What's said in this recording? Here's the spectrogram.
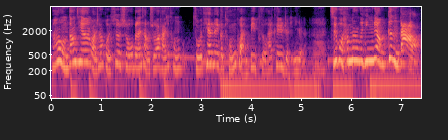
然后我们当天晚上回去的时候，我本来想说还是同昨天那个同款 beats，我还可以忍一忍，结果他们那个音量更大了。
